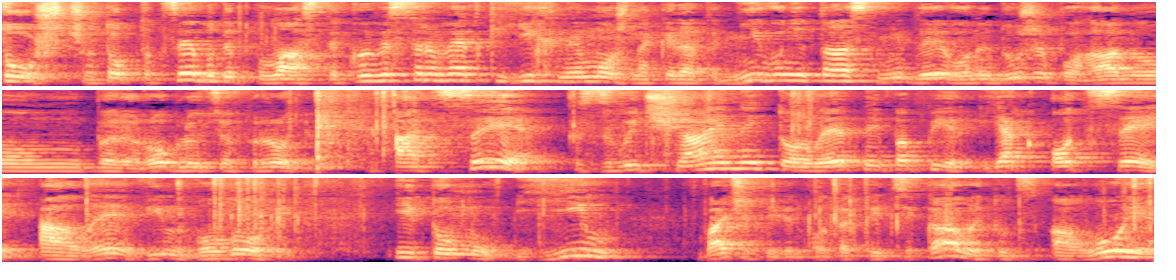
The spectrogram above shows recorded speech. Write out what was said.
тощо. Тобто це буде пластикові серветки, їх не можна кидати ні в унітаз, ніде вони дуже погано перероблюються в природі. А це звичайний туалетний папір, як оцей, але він вологий. І тому їм, бачите, він отакий цікавий, тут з алої,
